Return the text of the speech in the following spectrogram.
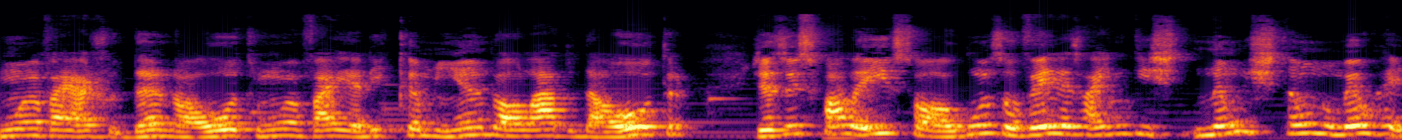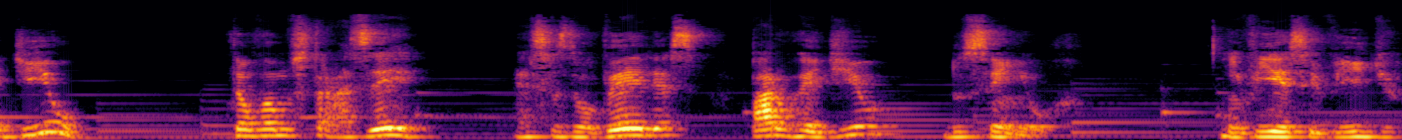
uma vai ajudando a outra, uma vai ali caminhando ao lado da outra. Jesus fala isso, ó, algumas ovelhas ainda não estão no meu redil. Então vamos trazer essas ovelhas para o redil do Senhor. Envie esse vídeo,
